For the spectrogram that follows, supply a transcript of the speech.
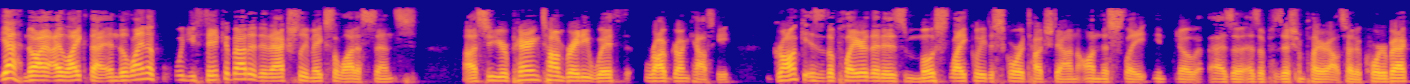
Yeah, no, I, I, like that. And the lineup, when you think about it, it actually makes a lot of sense. Uh, so you're pairing Tom Brady with Rob Gronkowski. Gronk is the player that is most likely to score a touchdown on this slate, you know, as a, as a position player outside of quarterback.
